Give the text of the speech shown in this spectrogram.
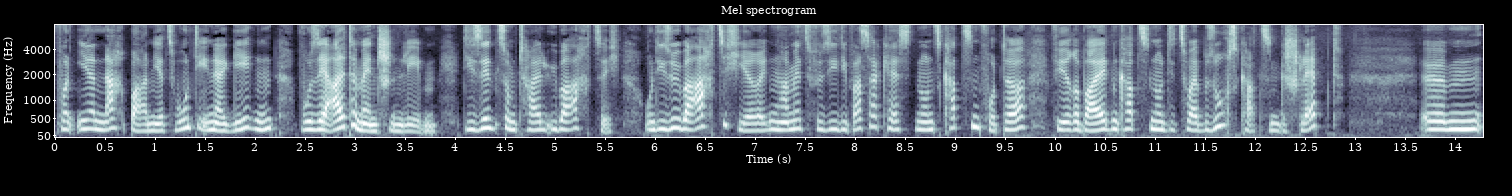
von ihren Nachbarn. Jetzt wohnt die in der Gegend, wo sehr alte Menschen leben. Die sind zum Teil über 80. Und diese über 80-Jährigen haben jetzt für sie die Wasserkästen und das Katzenfutter für ihre beiden Katzen und die zwei Besuchskatzen geschleppt. Ähm,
